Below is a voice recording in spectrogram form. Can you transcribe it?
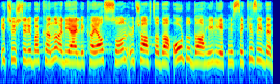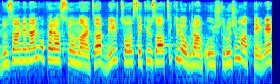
İçişleri Bakanı Ali Yerlikaya son 3 haftada Ordu dahil 78 ilde düzenlenen operasyonlarda 1 ton 806 kilogram uyuşturucu maddeyle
